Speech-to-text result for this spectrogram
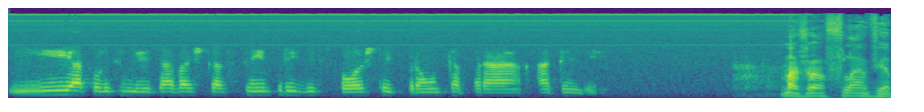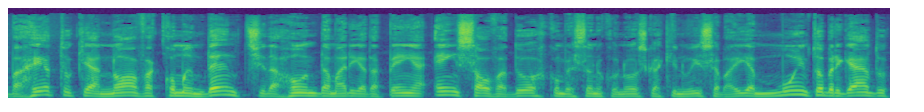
E a Polícia Militar vai estar sempre disposta e pronta para atender. Major Flávia Barreto, que é a nova comandante da Ronda Maria da Penha em Salvador, conversando conosco aqui no Issa Bahia. Muito obrigado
